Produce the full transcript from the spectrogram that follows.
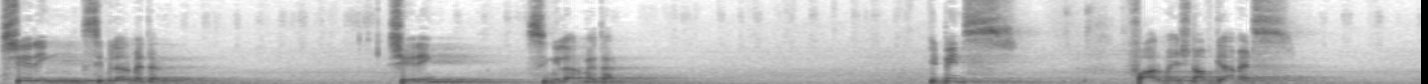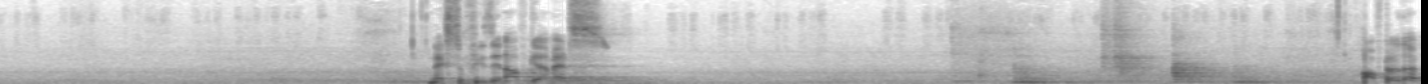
sharing similar method sharing similar method it means formation of gametes. Next fission of gametes. After that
